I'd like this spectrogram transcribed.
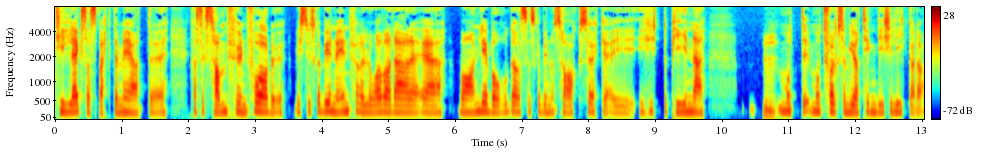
tilleggsaspektet med at eh, hva slags samfunn får du hvis du skal begynne å innføre lover der det er vanlige borgere som skal begynne å saksøke i, i hytt og pine mm. mot, mot, folk som gjør ting de ikke liker, da.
